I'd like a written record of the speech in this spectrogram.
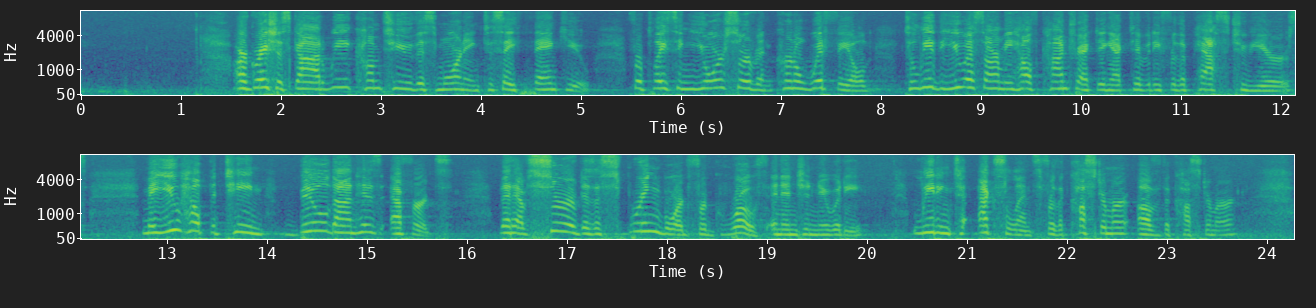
Our gracious God, we come to you this morning to say thank you for placing your servant, Colonel Whitfield, to lead the U.S. Army health contracting activity for the past two years. May you help the team build on his efforts that have served as a springboard for growth and ingenuity, leading to excellence for the customer of the customer.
